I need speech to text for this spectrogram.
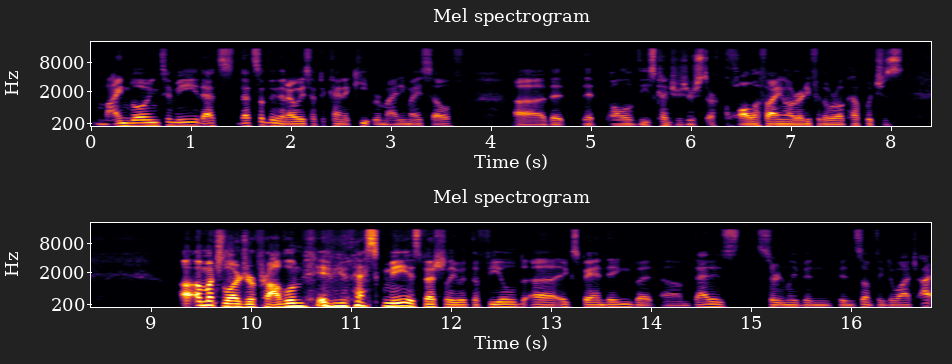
mind blowing to me. That's that's something that I always have to kind of keep reminding myself uh, that that all of these countries are, are qualifying already for the World Cup, which is a, much larger problem, if you ask me, especially with the field uh, expanding. But um, that is certainly been been something to watch. I,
